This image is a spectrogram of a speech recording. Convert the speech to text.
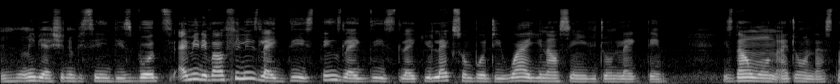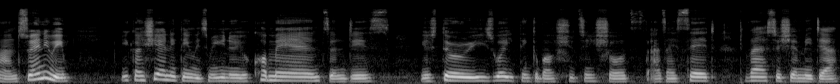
Mm-hmm. maybe I shouldn't be saying this, but I mean about feelings like this, things like this, like you like somebody, why are you now saying you don't like them? Is that one I don't understand. So anyway, you can share anything with me, you know, your comments and this, your stories, what you think about shooting shots, as I said, via social media.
